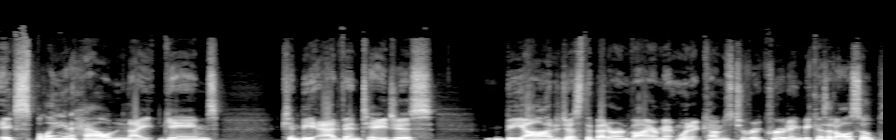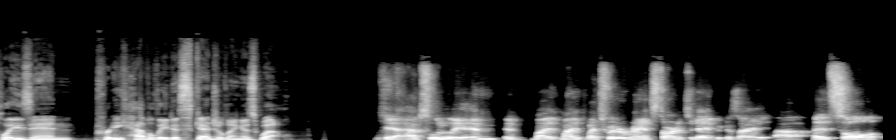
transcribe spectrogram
explain how night games can be advantageous beyond just the better environment when it comes to recruiting because it also plays in pretty heavily to scheduling as well. Yeah, absolutely. And, and my, my, my Twitter rant started today because I uh, I saw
